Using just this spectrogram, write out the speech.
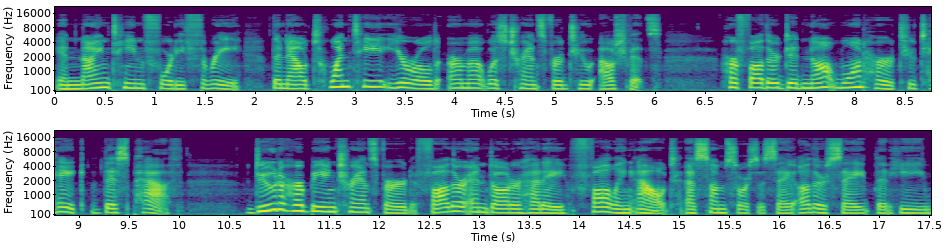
in 1943, the now 20 year old Irma was transferred to Auschwitz. Her father did not want her to take this path. Due to her being transferred, father and daughter had a falling out, as some sources say. Others say that he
